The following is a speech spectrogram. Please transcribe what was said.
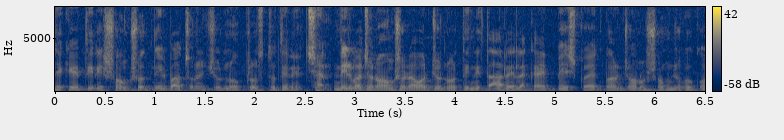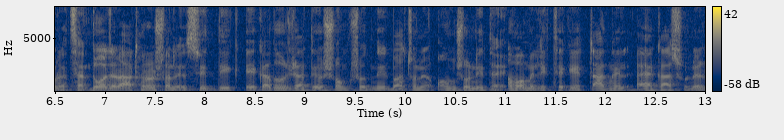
থেকে তিনি সংসদ নির্বাচনের জন্য প্রস্তুতি নিচ্ছেন। নির্বাচনে অংশ নেওয়ার জন্য তিনি তার এলাকায় বেশ কয়েকবার জনসংযোগ করেছেন। দু হাজার আঠারো সালে সিদ্দিক একাদশ জাতীয় সংসদ নির্বাচনে অংশ নিতে আওয়ামী লীগ থেকে টাঙ্গাইল এক আসনের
